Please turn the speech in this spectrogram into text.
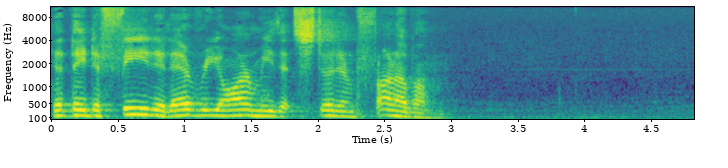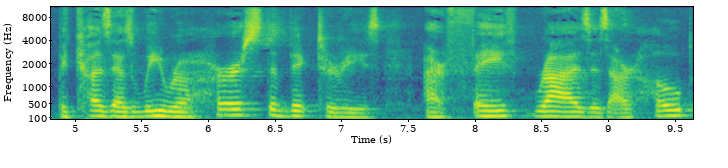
that they defeated every army that stood in front of them. Because as we rehearse the victories, our faith rises, our hope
